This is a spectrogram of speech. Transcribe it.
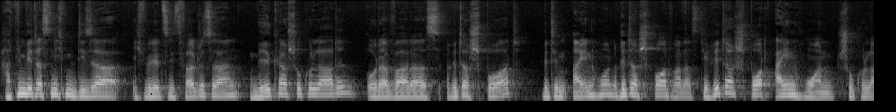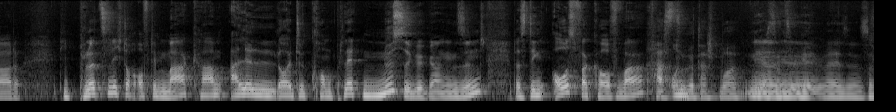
Hatten wir das nicht mit dieser, ich will jetzt nichts Falsches sagen, Milka-Schokolade oder war das Rittersport? Mit dem Einhorn. Rittersport war das. Die Rittersport Einhorn-Schokolade. Die plötzlich doch auf den Markt kam, alle Leute komplett Nüsse gegangen sind, das Ding ausverkauft war. Fast und, Rittersport. Ja, ja, ja, ja, so.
